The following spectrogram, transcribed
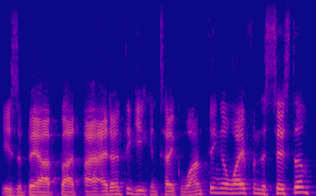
is about. But I, I don't think you can take one thing away from the system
